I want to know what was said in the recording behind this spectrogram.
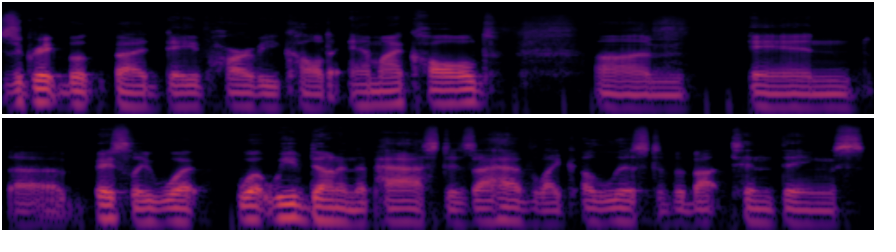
there's a great book by Dave Harvey called "Am I Called?" Um, and uh, basically, what what we've done in the past is I have like a list of about ten things,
